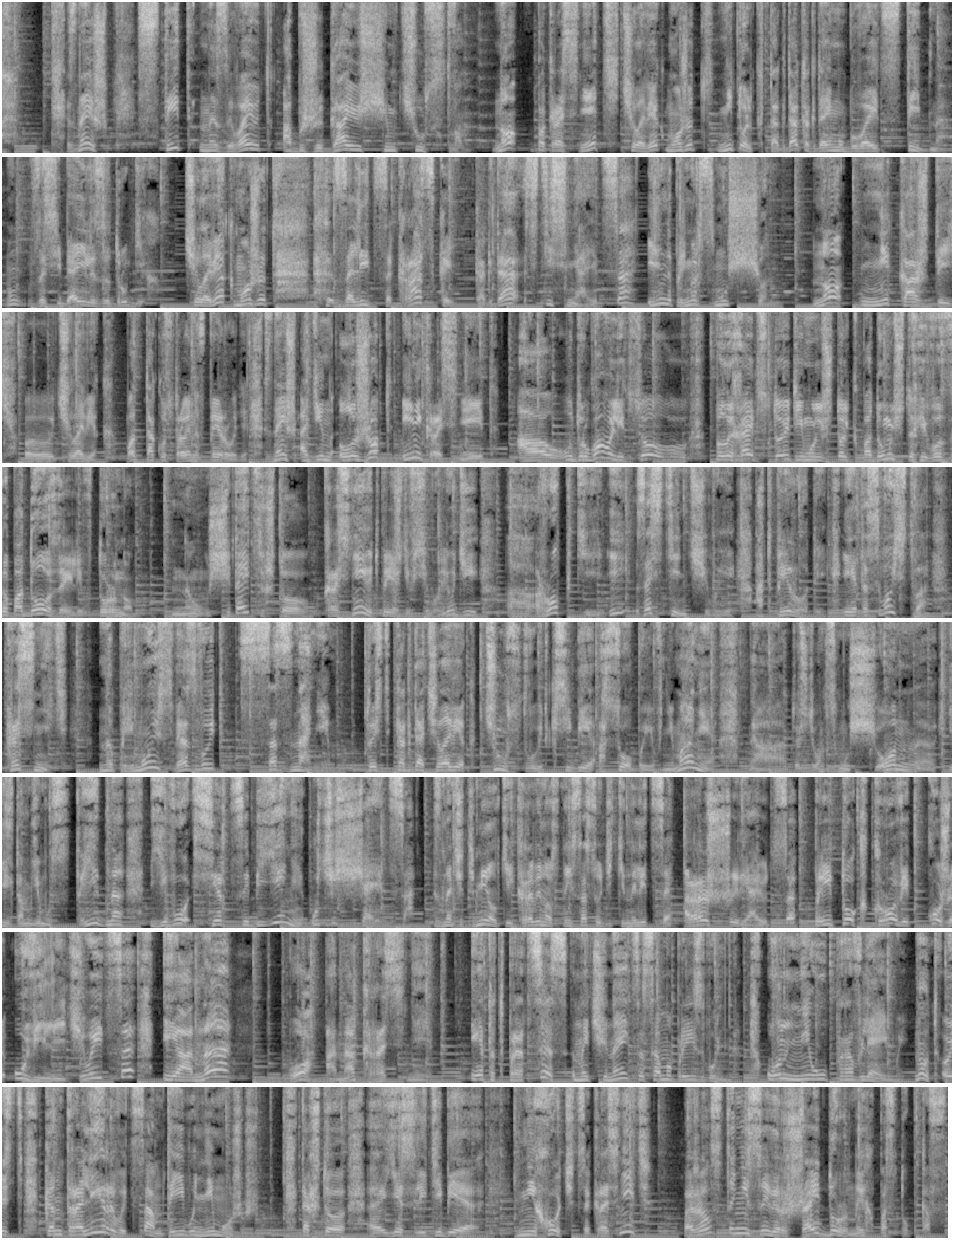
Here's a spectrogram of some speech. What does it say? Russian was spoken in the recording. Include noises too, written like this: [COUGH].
Знаешь, стыд называют обжигающим чувством. Но покраснеть человек может не только тогда, когда ему бывает стыдно Ну, за себя или за других. Человек может [LAUGHS] залиться краской, когда стесняется или, например, смущен. Но не каждый э, человек. Вот так устроено в природе. Знаешь, один лжет и не краснеет, а у другого лицо полыхает, стоит ему лишь только подумать, что его заподозрили в дурном. Ну, считается, что краснеют прежде всего люди э, робкие и застенчивые от природы. И это свойство краснеть напрямую связывают с сознанием. То есть, когда человек чувствует к себе особое внимание, а, то есть он смущен э, или там ему стыдно, его сердцебиение учащается. Значит, мелкие кровеносные сосудики на лице расширяются, приток крови к коже увеличивается, и она... О, она краснеет. Этот процесс начинается самопроизвольно. Он неуправляемый. Ну, то есть контролировать сам ты его не можешь. Так что, э, если тебе не хочется краснеть Пожалуйста, не совершай дурных поступков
